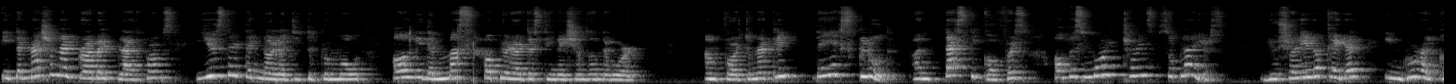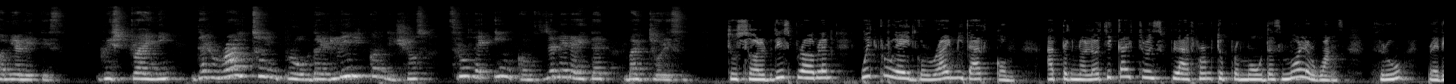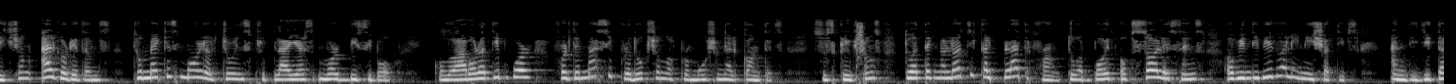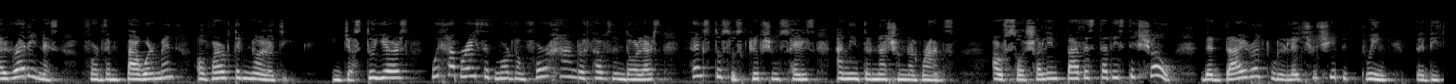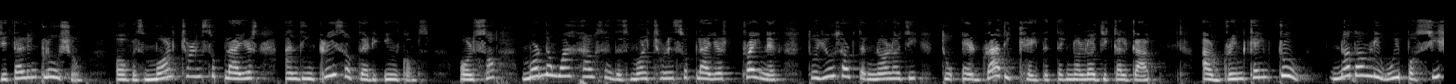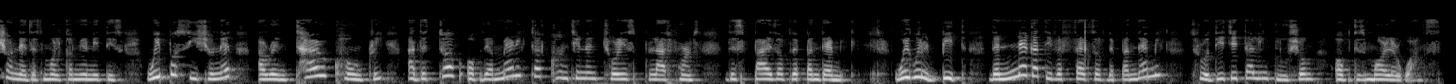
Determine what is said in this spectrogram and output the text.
International travel platforms use their technology to promote only the most popular destinations on the world. Unfortunately, they exclude fantastic offers of small tourist suppliers, usually located in rural communities, restraining their right to improve their living conditions through the incomes generated by tourism. To solve this problem, we create GoRaymi.com, a technological tourist platform to promote the smaller ones through prediction algorithms to make smaller tourist suppliers more visible, collaborative work for the massive production of promotional contents, subscriptions to a technological platform to avoid obsolescence of individual initiatives, and digital readiness for the empowerment of our technology. In just two years, we have raised more than $400,000 thanks to subscription sales and international grants. Our social impact statistics show the direct relationship between the digital inclusion of small touring suppliers and the increase of their incomes. Also, more than 1,000 small touring suppliers trained to use our technology to eradicate the technological gap. Our dream came true not only we positioned the small communities, we positioned our entire country at the top of the American continent tourist platforms despite of the pandemic. We will beat the negative effects of the pandemic through digital inclusion of the smaller ones.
